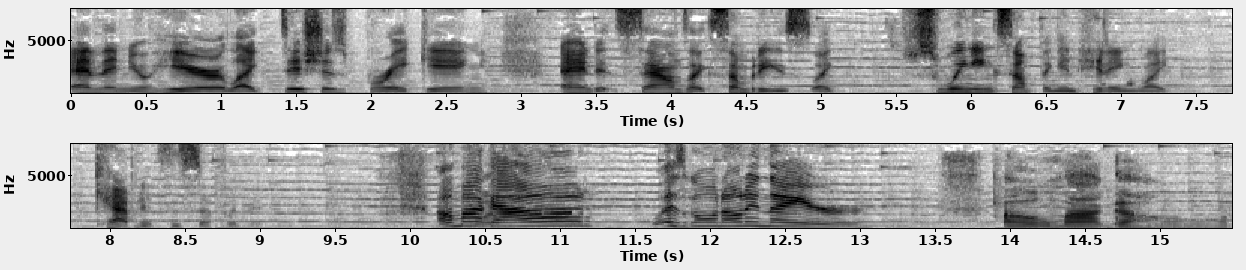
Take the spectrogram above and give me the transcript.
And then you hear like dishes breaking, and it sounds like somebody's like swinging something and hitting like cabinets and stuff with it. Oh my What? god! What is going on in there? Oh my god.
